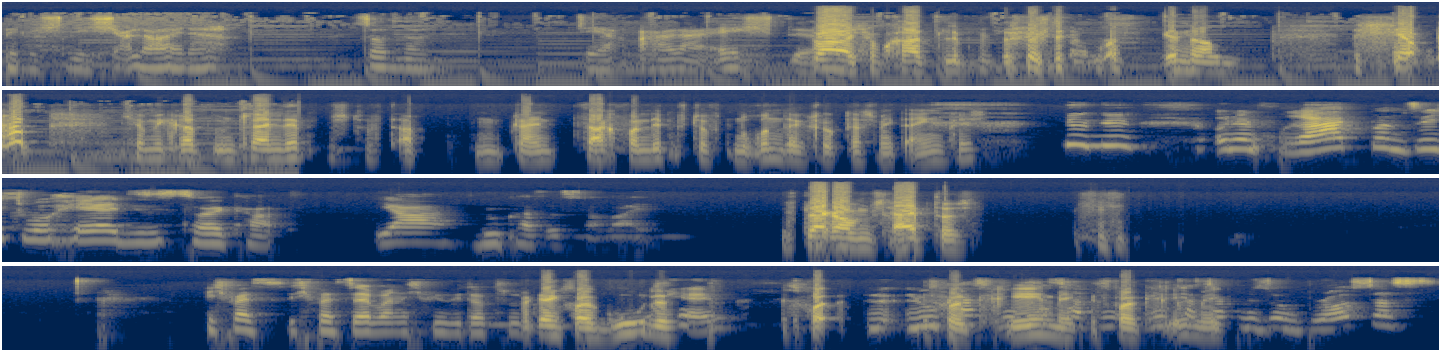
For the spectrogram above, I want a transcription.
bin ich nicht alleine, sondern der allerechte. Boah, ich habe gerade Lippenstift genommen. Ich habe habe mir gerade so einen kleinen Lippenstift ab, einen kleinen Zach von Lippenstiften runtergeschluckt. Das schmeckt eigentlich. Junge. Und dann fragt man sich, woher er dieses Zeug hat. Ja, Lukas ist dabei. Es lag auf dem Schreibtisch. Ich weiß, ich weiß selber nicht, wie wir dazu. Schmeckt eigentlich voll gut. Ist, Okay. ist voll, Lu- Ist voll Lukas, cremig, Lukas hat, ist voll mir- cremig. Lukas hat mir so ein Brosters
